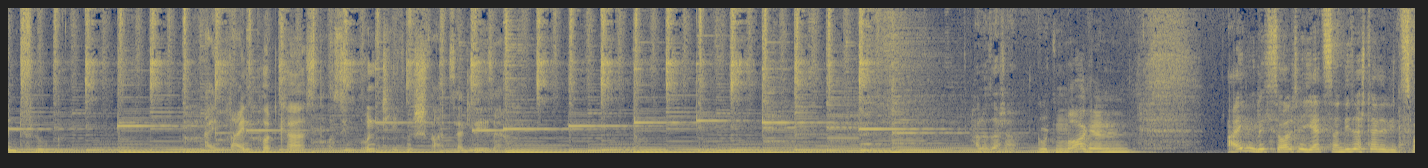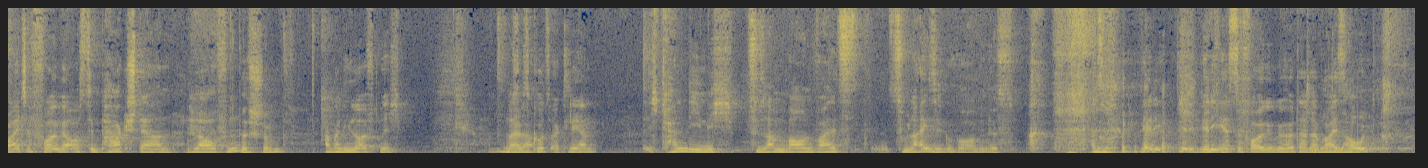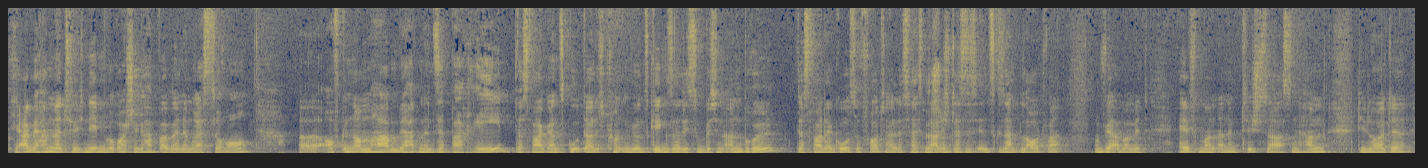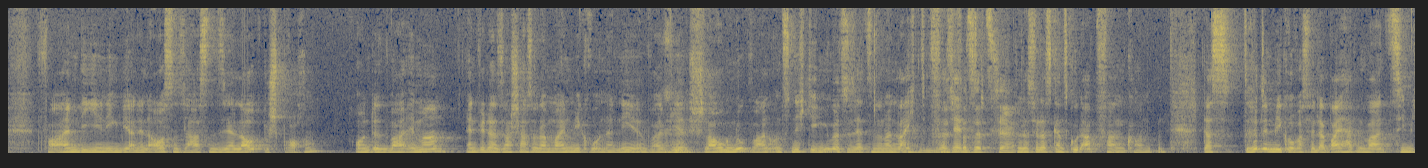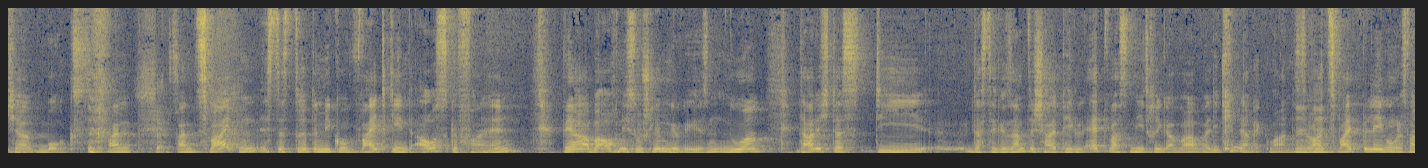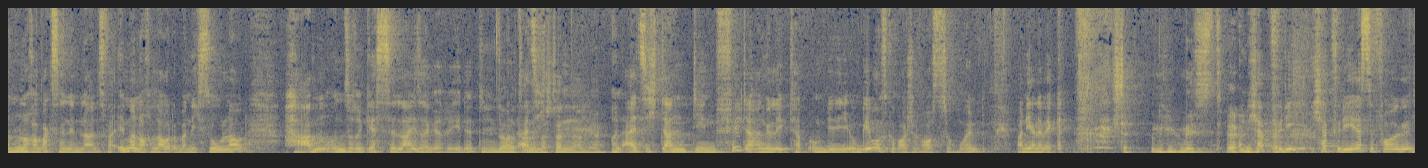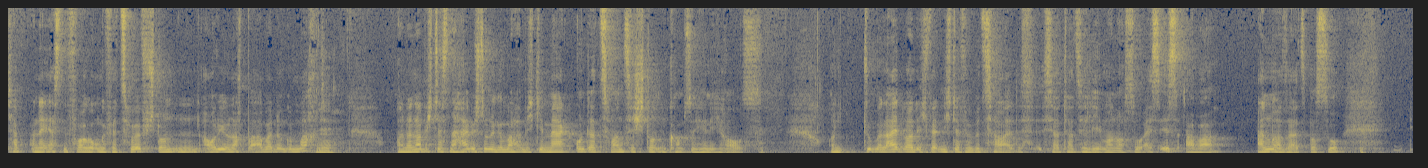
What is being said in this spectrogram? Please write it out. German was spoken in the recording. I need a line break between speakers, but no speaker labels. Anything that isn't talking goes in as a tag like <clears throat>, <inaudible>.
Blindflug. Ein Weinpodcast aus den Untiefen schwarzer Gläser.
Hallo Sascha.
Guten Morgen.
Eigentlich sollte jetzt an dieser Stelle die zweite Folge aus dem Parkstern laufen,
Das stimmt.
aber die läuft nicht. Ich muss das kurz erklären. Ich kann die nicht zusammenbauen, weil es zu leise geworden ist. Also wer die, wer die- erste Folge gehört hat, der weiß.
laut.
Ja, wir haben natürlich Nebengeräusche gehabt, weil wir in einem Restaurant äh, aufgenommen haben. Wir hatten ein Separé, das war ganz gut, dadurch konnten wir uns gegenseitig so ein bisschen anbrüllen. Das war der große Vorteil. Das heißt, dadurch, dass es insgesamt laut war und wir aber mit elf Mann an einem Tisch saßen, haben die Leute, vor allem diejenigen, die an den Außen saßen, sehr laut gesprochen. Und es war immer entweder Saschas oder mein Mikro in der Nähe, weil wir schlau genug waren, uns nicht gegenüberzusetzen, sondern leicht versetzt,
versetzt, ja.
sodass wir das ganz gut abfangen konnten. Das dritte Mikro, was wir dabei hatten, war ein ziemlicher Burks. <laughs> beim, beim zweiten ist das dritte Mikro weitgehend ausgefallen, wäre aber auch nicht so schlimm gewesen. Nur dadurch, dass, die, dass der gesamte Schallpegel etwas niedriger war, weil die Kinder weg waren. Es war Zweitbelegung, es waren nur noch Erwachsene im Laden. Es war immer noch laut, aber nicht so laut, haben unsere Gäste leiser geredet.
Wir
Und als ich-
verstanden haben, ja.
und als ich dann den Filter angelegt habe, um die Umgebungsgeräusche rauszuholen, waren die alle weg. <laughs>
Mist.
Und ich habe für, die- ich hab für die erste Folge, ich habe an der ersten Folge ungefähr zwölf Stunden Audio-Nachbearbeitung gemacht. Und dann habe ich das eine halbe Stunde gemacht, habe ich gemerkt, unter 20 Stunden kommst du hier nicht raus. Und tut mir leid, Leute, ich werde nicht dafür bezahlt. Das ist ja tatsächlich immer noch so. Es ist aber andererseits auch so,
